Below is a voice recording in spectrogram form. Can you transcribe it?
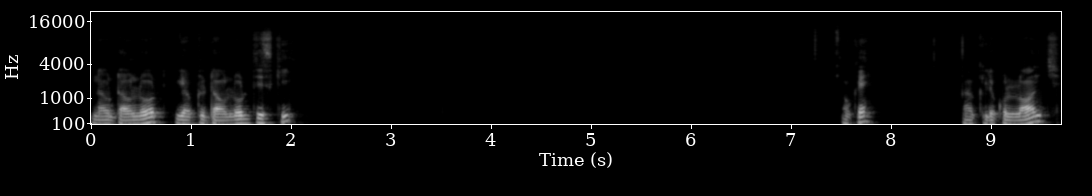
Now download you have to download this key. Okay. Now click on launch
